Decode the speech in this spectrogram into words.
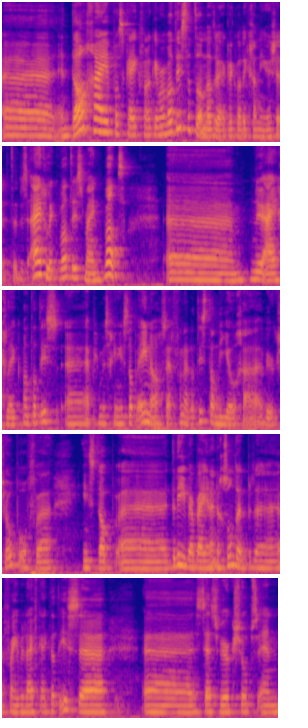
Uh, en dan ga je pas kijken van oké, maar wat is dat dan daadwerkelijk wat ik ga neerzetten? Dus eigenlijk, wat is mijn wat? nu eigenlijk, want dat is, heb je misschien in stap 1 al gezegd van nou dat is dan die yoga workshop of in stap 3 waarbij je naar de gezondheid van je bedrijf kijkt, dat is zes workshops en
